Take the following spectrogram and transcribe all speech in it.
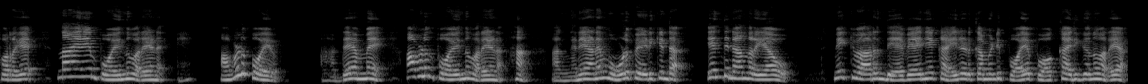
പുറകെ നയനയും പോയെന്ന് പറയണേ. അവൾ പോയോ? അതെ അമ്മേ അവളും പോയെന്ന് പറയണ. ഹ അങ്ങനെയാണെ മോൾ പേടിക്കണ്ട. എന്തിനാന്നറിയാവോ? മിക്കവാറും ദേവയാനിയെ കയ്യിലെടുക്കാൻ വേണ്ടി പോയ പോക്കായിരിക്കും എന്ന് പറയാം.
